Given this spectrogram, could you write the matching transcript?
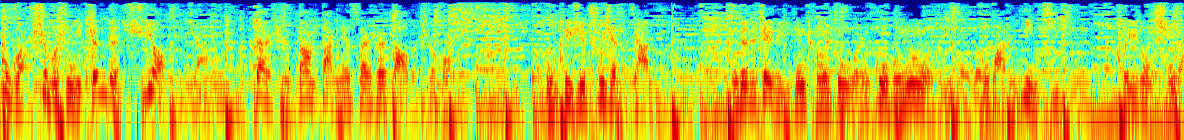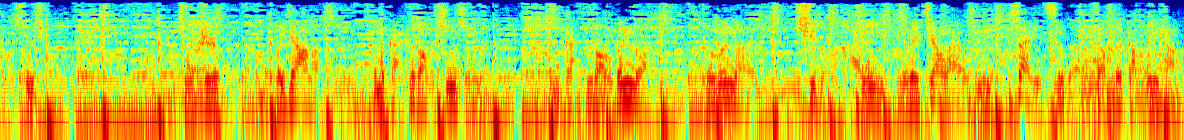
不管是不是你真的需要回家，但是当大年三十到的时候，你必须出现在家里。我觉得这个已经成为中国人共同拥有的一种文化的印记和一种情感的诉求。总之，我们回家了，我们感受到了亲情，我们感觉到了温暖，这温暖驱走了寒意，也为将来我们再一次的在我们的岗位上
